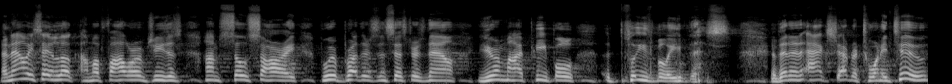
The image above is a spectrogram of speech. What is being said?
And now he's saying, Look, I'm a follower of Jesus. I'm so sorry. We're brothers and sisters now. You're my people. Please believe this. And then in Acts chapter 22,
